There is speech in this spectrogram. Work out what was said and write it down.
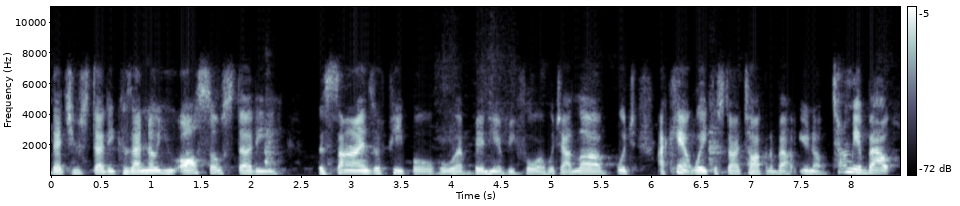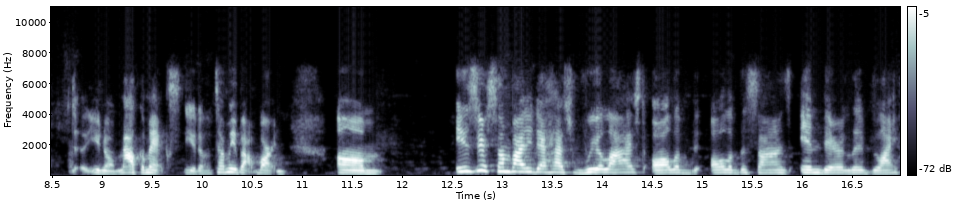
that you study? Because I know you also study the signs of people who have been here before, which I love, which I can't wait to start talking about. You know, tell me about, you know, Malcolm X, you know, tell me about Martin. Um, is there somebody that has realized all of the, all of the signs in their lived life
